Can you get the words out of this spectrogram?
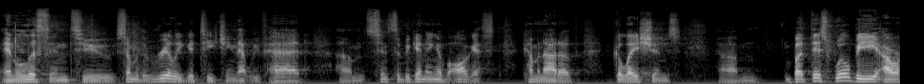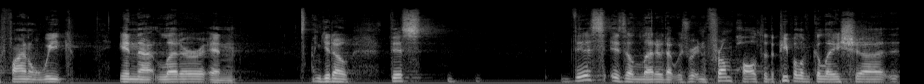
and listen to some of the really good teaching that we've had um, since the beginning of August, coming out of Galatians. Um, but this will be our final week in that letter, and you know, this this is a letter that was written from Paul to the people of Galatia.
